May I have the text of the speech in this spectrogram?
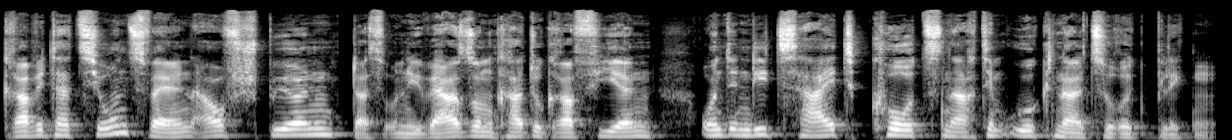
Gravitationswellen aufspüren, das Universum kartografieren und in die Zeit kurz nach dem Urknall zurückblicken.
